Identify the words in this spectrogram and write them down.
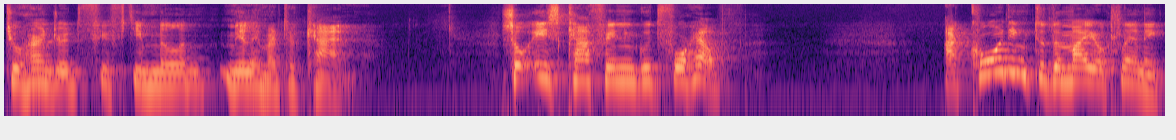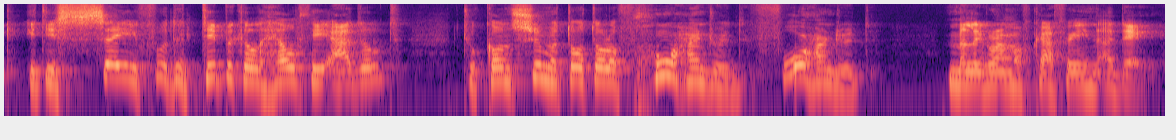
250 millimeter can. So is caffeine good for health? According to the Mayo Clinic, it is safe for the typical healthy adult to consume a total of 400, 400 milligram of caffeine a day.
